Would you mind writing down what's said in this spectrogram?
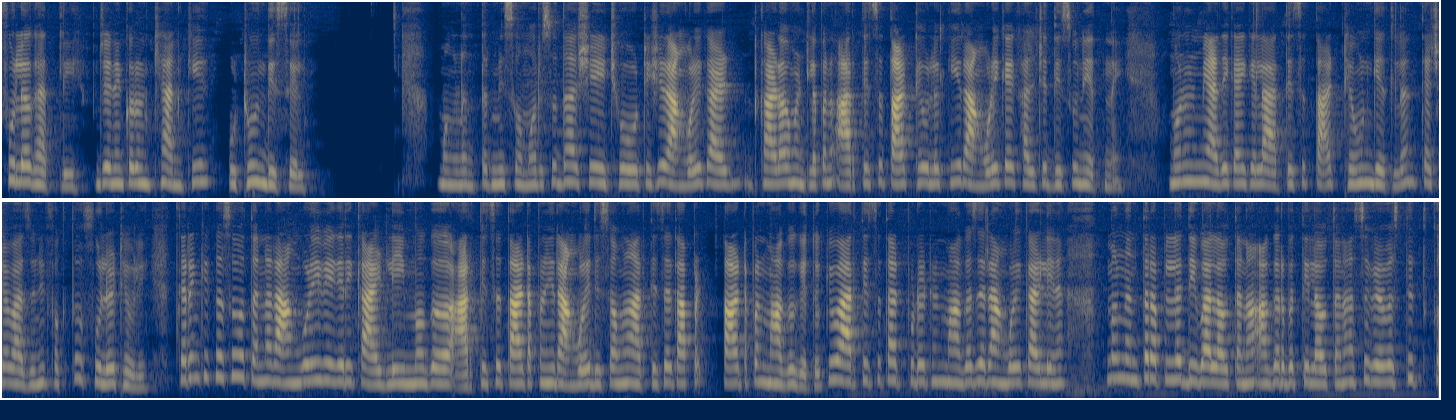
फुलं घातली जेणेकरून की आणखी उठून दिसेल. मग नंतर मी समोरसुद्धा अशी छोटीशी रांगोळी काढ काढावं म्हटलं पण आरतीचं ताट ठेवलं की रांगोळी काही खालची दिसून येत नाही. म्हणून मी आधी काय केलं आरतीचं ताट ठेवून घेतलं आणि त्याच्या बाजूने फक्त फुलं ठेवली. कारण की कसं होतं ना रांगोळी वगैरे काढली मग आरतीचं ताट आपण ही रांगोळी दिसावं म्हणून आरतीचं ताप ताट आपण मागं घेतो. किंवा आरतीचं ताट पुढे ठेवून मागं जर रांगोळी काढली ना मग नंतर आपल्याला दिवा लावताना अगरबत्ती लावताना असं व्यवस्थित क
